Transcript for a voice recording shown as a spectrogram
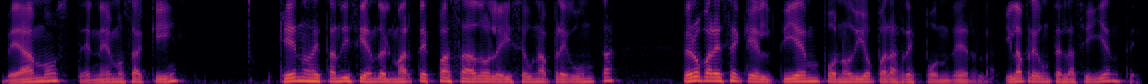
Veamos, tenemos aquí ¿Qué nos están diciendo? El martes pasado le hice una pregunta, pero parece que el tiempo no dio para responderla. Y la pregunta es la siguiente.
